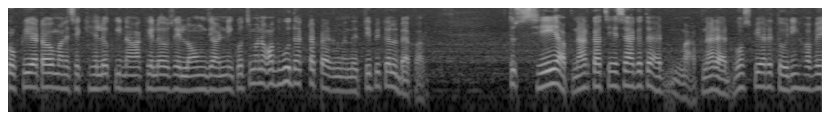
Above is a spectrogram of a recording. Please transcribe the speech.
প্রক্রিয়াটাও মানে সে খেলো কি না খেলো, সে লং জার্নি করছে মানে অদ্ভুত একটা মানে টিপিক্যাল ব্যাপার। তো সে আপনার কাছে এসে আগে তো আপনার অ্যাটমসফিয়ারে তৈরি হবে,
